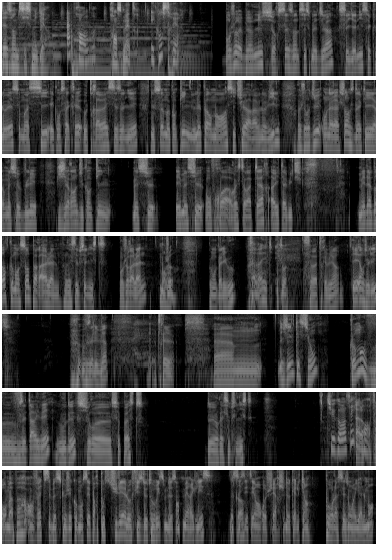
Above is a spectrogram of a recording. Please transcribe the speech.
1626 Médias. Apprendre Transmettre. et construire. Bonjour et bienvenue sur 1626 Médias. C'est Yanis et Chloé. Ce mois-ci est consacré au travail saisonnier. Nous sommes au camping Le Cormoran, situé à Ravenoville. Aujourd'hui, on a la chance d'accueillir Monsieur Blé, gérant du camping Monsieur et Monsieur Onfroy, restaurateur à Utah Beach. Mais d'abord, commençons par Alan, réceptionniste. Bonjour Alan, Bonjour, comment allez-vous? Ça va et et toi? Ça va très bien. Et Angélique? Vous allez bien? Euh, Très bien. Euh, J'ai une question. Comment vous, vous êtes arrivés, vous deux, sur euh, ce poste de réceptionniste? Tu veux commencer? Alors pour ma part, en fait, c'est parce que j'ai commencé par postuler à l'office de tourisme de Sainte-Mère-Église. Parce D'accord. qu'ils étaient en recherche de quelqu'un pour la saison également.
